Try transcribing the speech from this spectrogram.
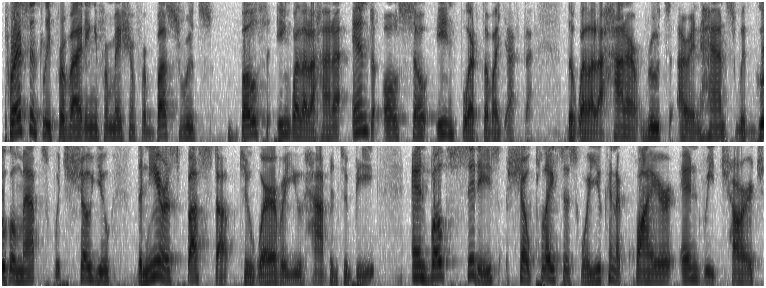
presently providing information for bus routes both in Guadalajara and also in Puerto Vallarta. The Guadalajara routes are enhanced with Google Maps, which show you the nearest bus stop to wherever you happen to be. And both cities show places where you can acquire and recharge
